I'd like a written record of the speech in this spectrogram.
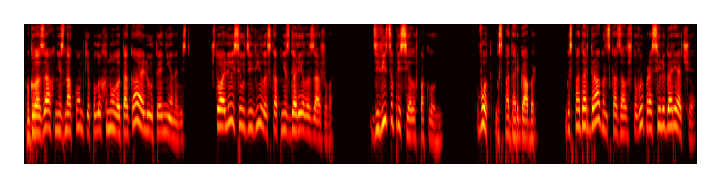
В глазах незнакомки полыхнула такая лютая ненависть, что Олеся удивилась, как не сгорела заживо. Девица присела в поклоне. «Вот, господарь Габр, господарь Драгон сказал, что вы просили горячее».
